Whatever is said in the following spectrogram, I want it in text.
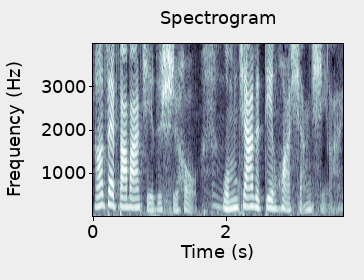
然后在八八节的时候，我们家的电话响起来，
